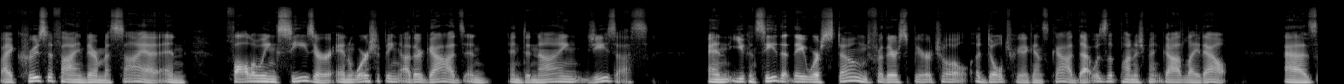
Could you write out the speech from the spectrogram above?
by crucifying their Messiah and following Caesar and worshiping other gods and, and denying Jesus. And you can see that they were stoned for their spiritual adultery against God. That was the punishment God laid out as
